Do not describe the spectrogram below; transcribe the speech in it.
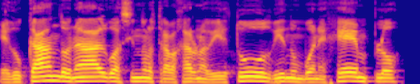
educando en algo, haciéndonos trabajar una virtud, viendo un buen ejemplo,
